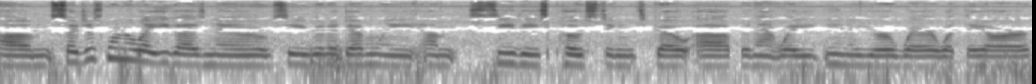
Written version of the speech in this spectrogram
Um, so I just want to let you guys know, so you're going to definitely um, see these postings go up, and that way, you know, you're aware what they are.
